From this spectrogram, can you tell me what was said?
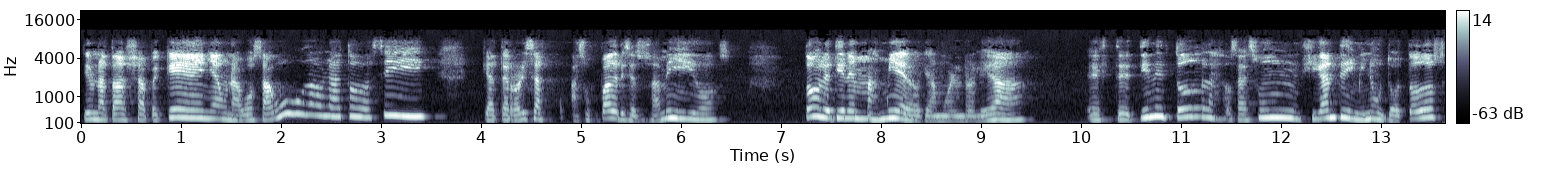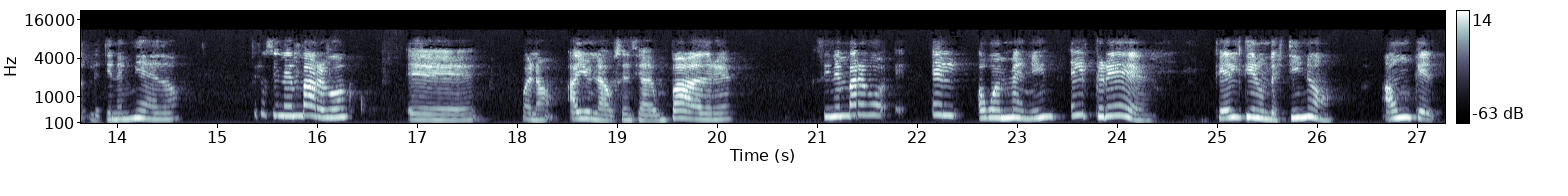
Tiene una talla pequeña, una voz aguda, habla todo así, que aterroriza a sus padres y a sus amigos. Todos le tienen más miedo que amor en realidad. Este, tiene todas las, o sea, es un gigante diminuto, todos le tienen miedo, pero sin embargo, eh, bueno, hay una ausencia de un padre. Sin embargo, él, Owen Manning, él cree que él tiene un destino, aunque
